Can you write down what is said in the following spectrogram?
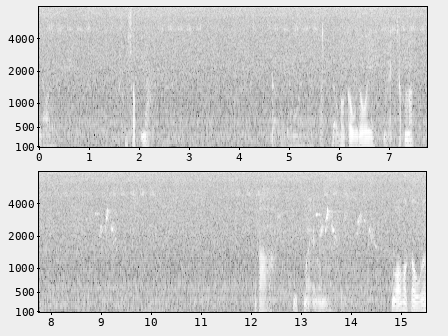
xuống đó không sập nhỉ? Đợi đâu anh nó sắp. Đậu vào câu rồi mẹ chắc mắt gà bịt mẹ luôn. Ngó vào cầu cơ.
